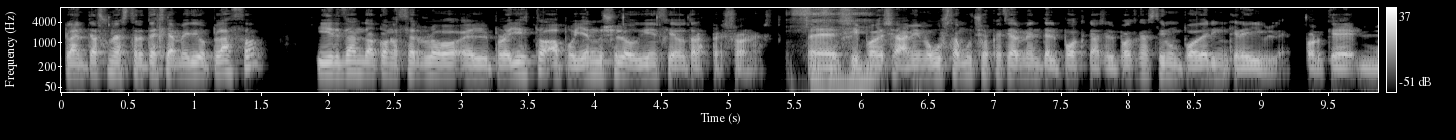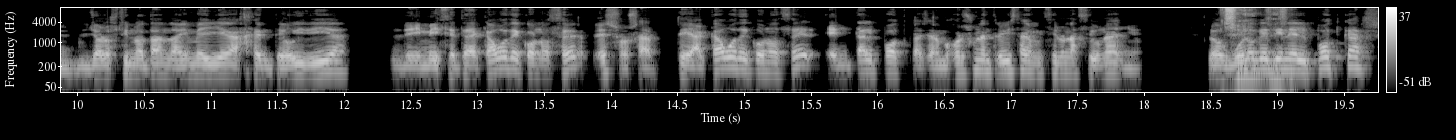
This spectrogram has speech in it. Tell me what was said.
plantearse una estrategia a medio plazo ir dando a conocerlo el proyecto apoyándose la audiencia de otras personas. Eh, si puede ser, a mí me gusta mucho especialmente el podcast. El podcast tiene un poder increíble, porque yo lo estoy notando, a mí me llega gente hoy día y me dice, te acabo de conocer, eso, o sea, te acabo de conocer en tal podcast. Y a lo mejor es una entrevista que me hicieron hace un año. Lo bueno que tiene el podcast,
